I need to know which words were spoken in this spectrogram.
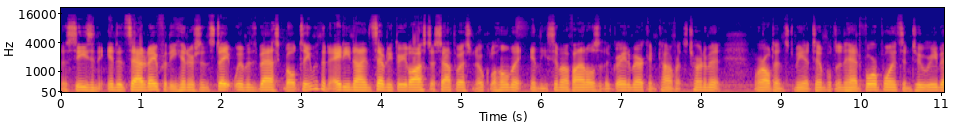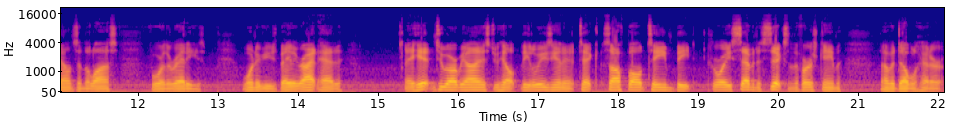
The season ended Saturday for the Henderson State women's basketball team with an 89 73 loss to Southwestern Oklahoma in the semifinals of the Great American Conference Tournament. Morrilton's Tamia Templeton had four points and two rebounds in the loss for the Reddies. Wonderview's Bailey Wright had a hit and two RBIs to help the Louisiana Tech softball team beat Troy 7 6 in the first game of a doubleheader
